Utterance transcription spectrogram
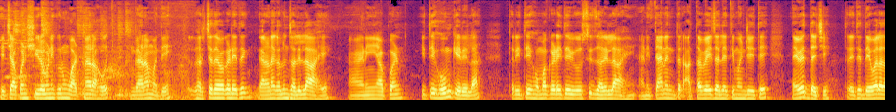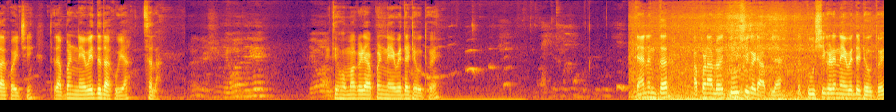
त्याची आपण शिरवणी करून वाटणार आहोत घरामध्ये. घरच्या देवाकडे इथे गारणं घालून झालेला आहे आणि आपण इथे होम केलेला तर इथे होमाकडे इथे व्यवस्थित झालेला आहे. आणि त्यानंतर आता वेळ झाली आहे ती म्हणजे इथे नैवेद्याची तर इथे देवाला दाखवायची. तर आपण नैवेद्य दाखवूया. चला. इथे होमाकडे आपण नैवेद्य ठेवतोय. त्यानंतर आपण आलो आहे तुळशीकडे आपल्या. तर तुळशीकडे नैवेद्य ठेवतोय.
